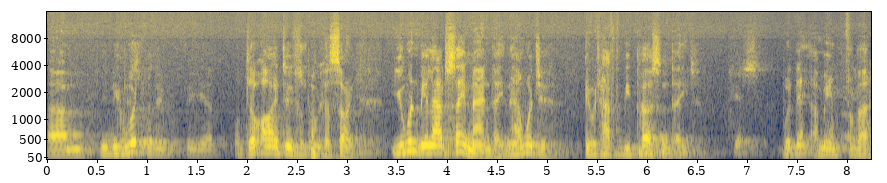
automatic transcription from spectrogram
Um, You need this for the, the uh, do, I do for the podcast. Sorry, you wouldn't be allowed to say mandate now, would you? It would have to be person date, yes. wouldn't it? I mean, from a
